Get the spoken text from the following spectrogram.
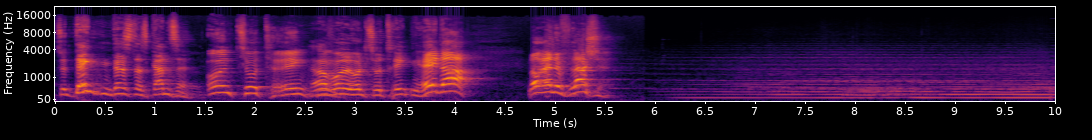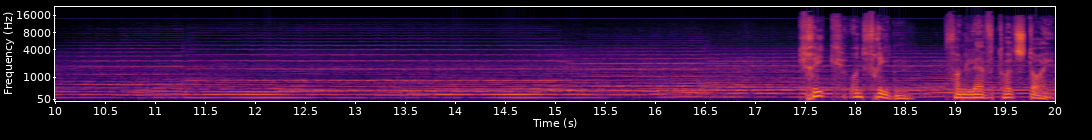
zu denken, das ist das Ganze. Und zu trinken. Jawohl, und zu trinken. Hey, da! Noch eine Flasche! Krieg und Frieden von Lev Tolstoi,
